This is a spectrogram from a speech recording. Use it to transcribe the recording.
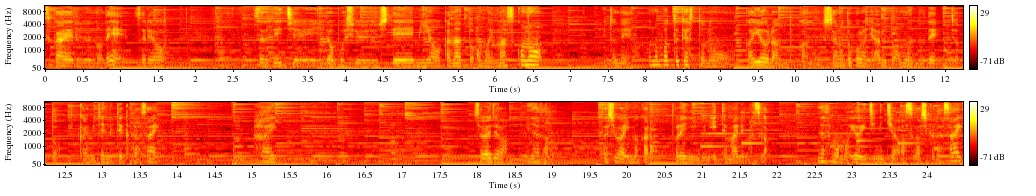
使えるのでそれをそれで一度募集してみようかなと思います。このとねこのポッドキャストの概要欄とかの下のところにあると思うのでちょっと一回見てみてください。はい。それでは皆様私は今からトレーニングに行ってまいりますが皆様も良い一日をお過ごしください。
